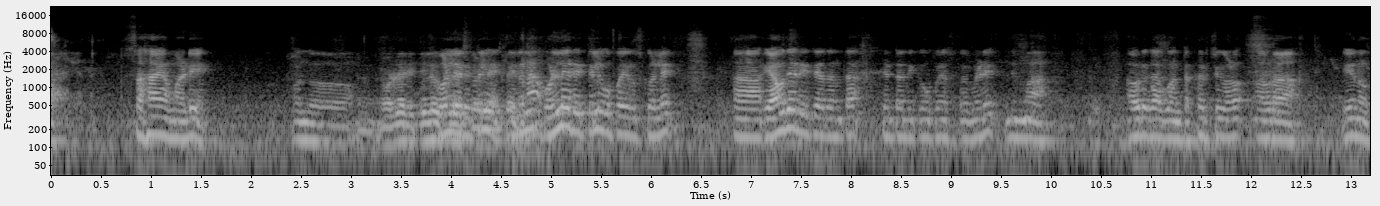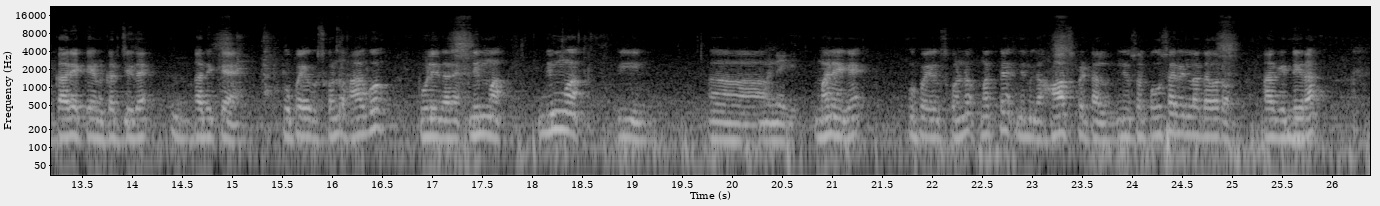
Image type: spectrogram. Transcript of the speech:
ಸಹಾಯ ಮಾಡಿ ಒಂದು ಒಳ್ಳೆ ರೀತಿಯಲ್ಲಿ ಒಳ್ಳೆ ರೀತಿಯಲ್ಲಿ ಇದನ್ನ ಒಳ್ಳೆ ರೀತಿಯಲ್ಲಿ ಉಪಯೋಗಿಸ್ಕೊಳ್ಳಿ. ಆ, ಯಾವುದೇ ರೀತಿಯಾದಂಥ ಕೆಟ್ಟದಕ್ಕೆ ಉಪಯೋಗಿಸ್ಕೊಬೇಡಿ. ನಿಮ್ಮ ಅವ್ರಿಗಾಗುವಂಥ ಖರ್ಚುಗಳು ಅವರ ಏನು ಕಾರ್ಯಕ್ಕೆ ಏನು ಖರ್ಚಿದೆ ಅದಕ್ಕೆ ಉಪಯೋಗಿಸ್ಕೊಂಡು ಹಾಗೂ ಉಳಿದರೆ ನಿಮ್ಮ ನಿಮ್ಮ ಈ ಮನೆಗೆ ಮನೆಗೆ ಉಪಯೋಗಿಸ್ಕೊಂಡು ಮತ್ತೆ ನಿಮಗೆ ಹಾಸ್ಪಿಟಲ್ ನೀವು ಸ್ವಲ್ಪ ಹುಷಾರಿಲ್ಲದವರು ಆಗಿದ್ದೀರಾ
